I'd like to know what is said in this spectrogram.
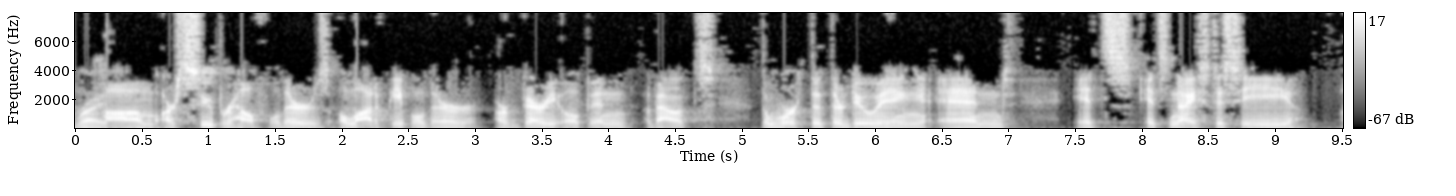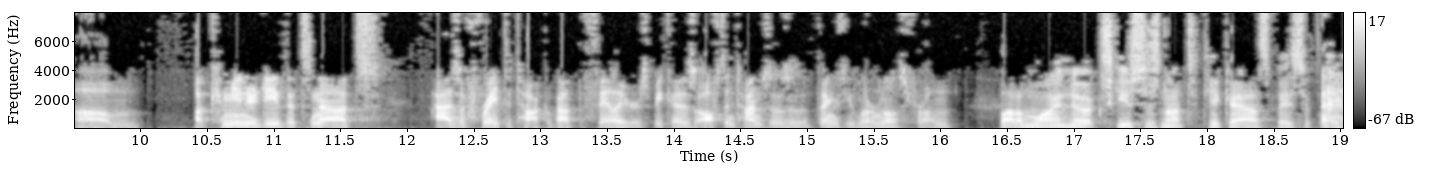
Right. um, are super helpful. There's a lot of people that are are very open about the work that they're doing, and it's it's nice to see um, a community that's not as afraid to talk about the failures because oftentimes those are the things you learn most from. Bottom line, no excuses not to kick ass, basically.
